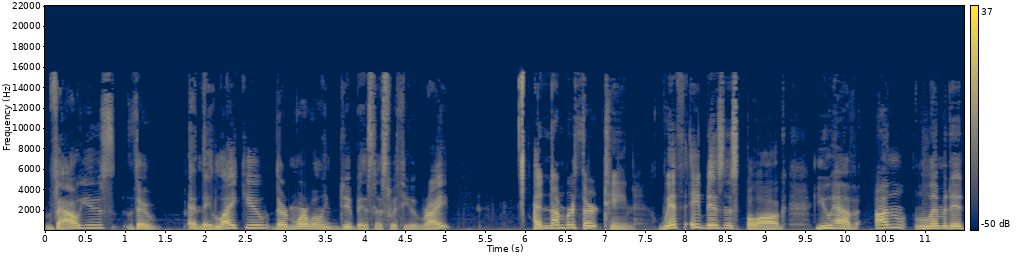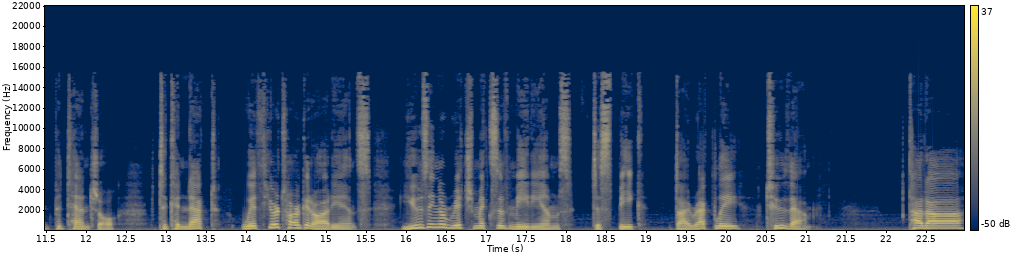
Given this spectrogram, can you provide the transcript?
values, they're and they like you, they're more willing to do business with you, right? And number 13, with a business blog, you have unlimited potential to connect with your target audience using a rich mix of mediums to speak directly to them. Ta da!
